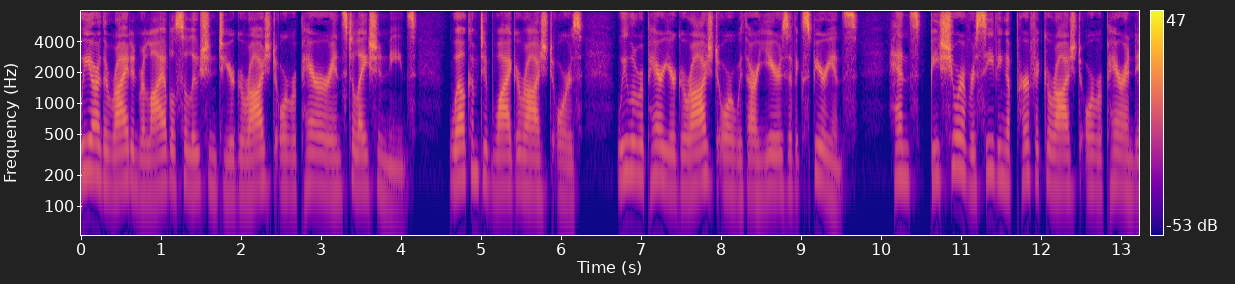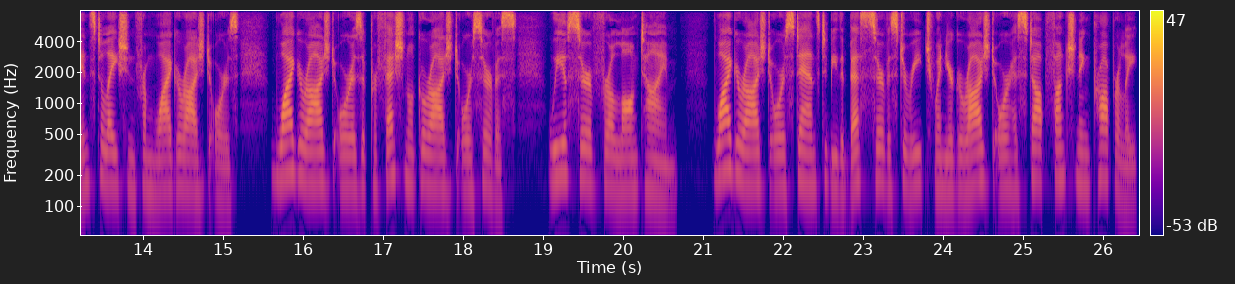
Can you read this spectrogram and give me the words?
We are the right and reliable solution to your garage door repair or installation needs. Welcome to Y Garage Doors. We will repair your garage door with our years of experience. Hence, be sure of receiving a perfect garage door repair and installation from Y Garage Doors. Y Garage Door is a professional garage door service. We have served for a long time. Y Garage Door stands to be the best service to reach when your garage door has stopped functioning properly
